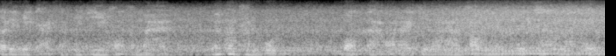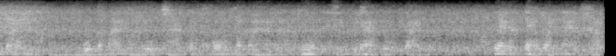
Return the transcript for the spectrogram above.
ก็ได้มีการทำพิธีขอขมา แล้วก็ทำบุญบอกกล่าวอะไรที่ว่าเขาเนี่ยพูดจาว่าเกินไปพูดประมาณว่าลูกชายต้องขอขมาโทษสิ่งที่ทำลงไปและตั้งแต่วันนั้นครับ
